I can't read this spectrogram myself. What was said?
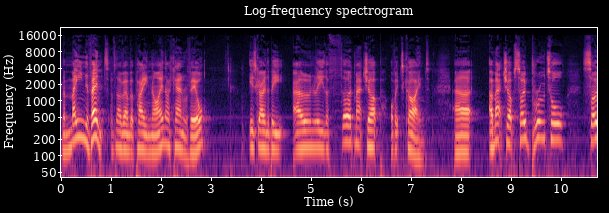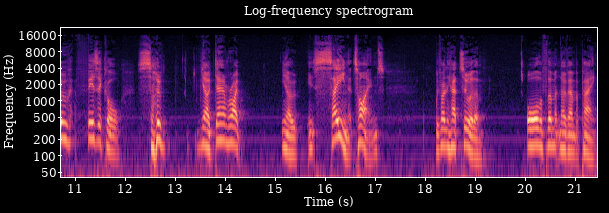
The main event of November Pain 9, I can reveal, is going to be only the third matchup of its kind. Uh, a matchup so brutal, so physical, so, you know, downright you know, insane at times. We've only had two of them. all of them at November Pain.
